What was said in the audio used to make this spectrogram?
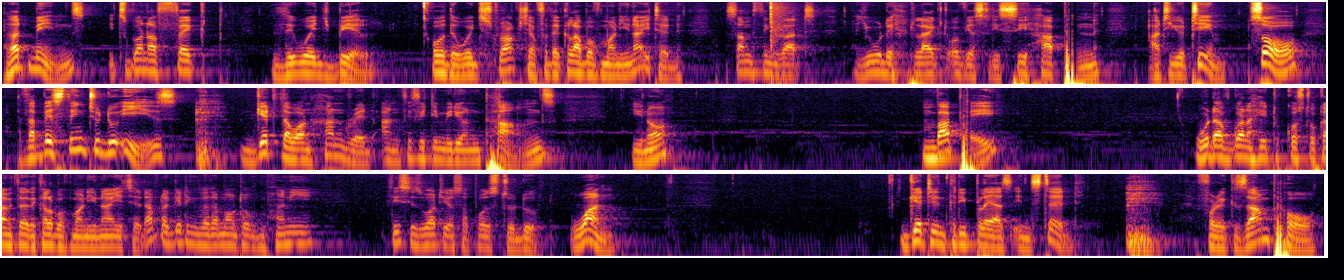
that means it's going to affect the wage bill or the wage structure for the club of Man United, something that you would like to obviously see happen at your team. So the best thing to do is get the 150 million pounds, you know. Mbappe would have gone ahead to cost to come to the club of Man United. After getting that amount of money, this is what you're supposed to do. One, get in three players instead. For example,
